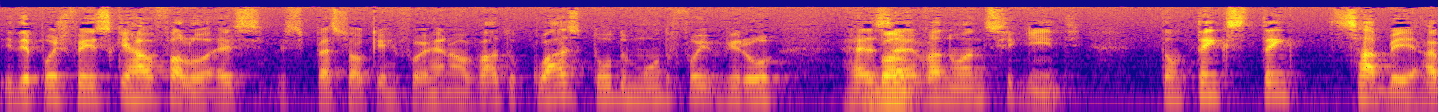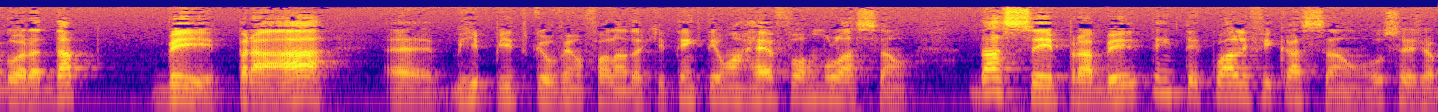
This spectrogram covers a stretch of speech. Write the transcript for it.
E depois fez isso que o Raul falou. Esse, esse, pessoal que foi renovado, quase todo mundo foi, virou reserva Bom. no ano seguinte. Então tem que, tem que saber. Agora, da B para A, é, repito o que eu venho falando aqui, tem que ter uma reformulação. Da C para B tem que ter qualificação, ou seja,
